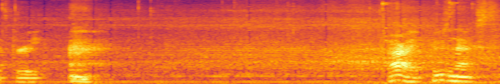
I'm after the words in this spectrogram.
That's great. Alright, who's next?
